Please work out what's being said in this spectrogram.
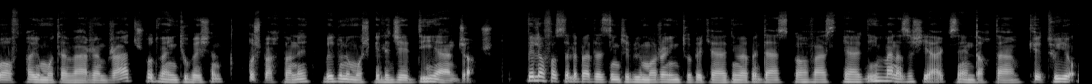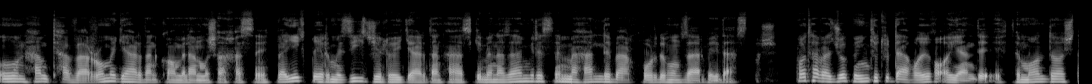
بافت های متورم رد شد و اینتوبیشن خوشبختانه بدون مشکل جدی انجام شد. بلافاصله بعد از اینکه بیمار رو اینتوبه کردیم و به دستگاه وصل کردیم من ازش یه عکس انداختم که توی اون هم تورم گردن کاملا مشخصه و یک قرمزی جلوی گردن هست که به نظر می‌رسه محل برخورد اون ضربه دست باشه. با توجه به اینکه تو دقایق آینده احتمال داشت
